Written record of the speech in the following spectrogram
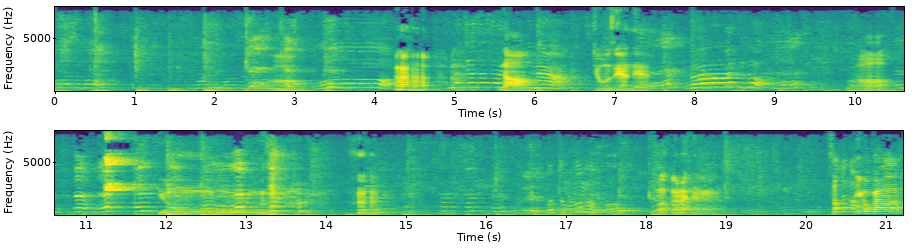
うん。なあ。上手やね。わあ。ヒューン 男の子？分からへんさあ行こうか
